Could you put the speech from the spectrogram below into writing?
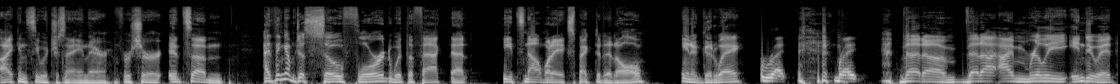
I can see what you're saying there for sure. It's um, I think I'm just so floored with the fact that it's not what I expected at all in a good way. Right. Right. That um, that I, I'm really into it,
